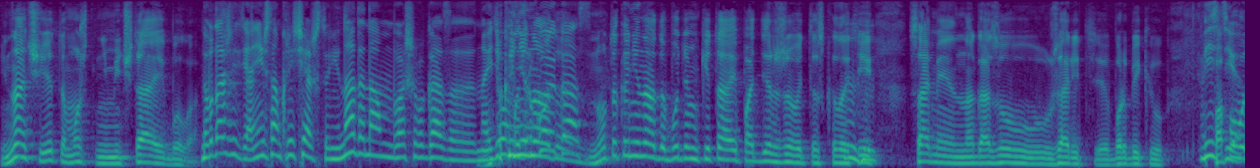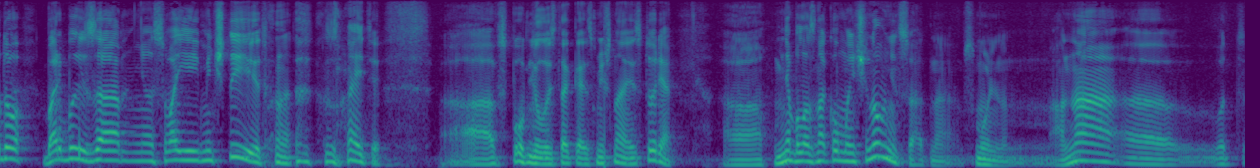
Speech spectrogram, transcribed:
Иначе это, может, не мечта и была. Ну подождите, они же там кричат, что не надо нам вашего газа, найдем ну, мы другой надо. газ. Ну так и не надо, будем Китай поддерживать, так сказать, угу. и сами на газу жарить барбекю. Везде. По поводу борьбы за свои мечты, это, знаете, а, вспомнилась такая смешная история. А, у меня была знакомая чиновница одна в Смольном. Она э, вот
